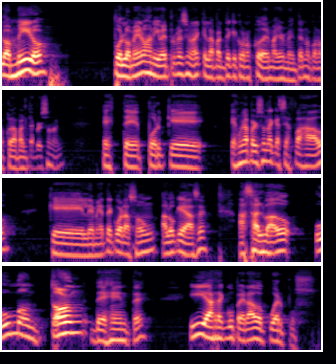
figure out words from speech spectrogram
lo admiro, por lo menos a nivel profesional, que es la parte que conozco de él mayormente, no conozco la parte personal. Este, porque es una persona que se ha fajado, que le mete corazón a lo que hace, ha salvado un montón de gente y ha recuperado cuerpos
